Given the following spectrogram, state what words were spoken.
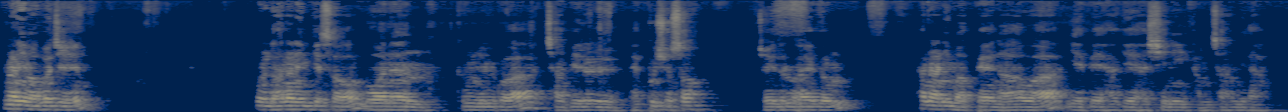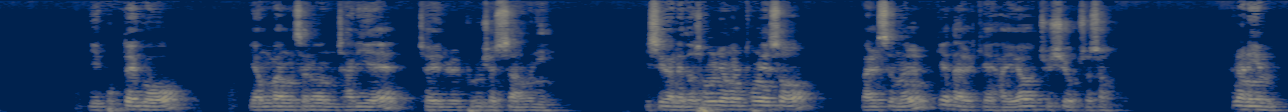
하나님 아버지, 오늘도 하나님께서 무한한 긍휼과 자비를 베푸셔서 저희들로 하여금 하나님 앞에 나와 예배하게 하시니 감사합니다. 이 복되고 영광스러운 자리에 저희를 부르셨사오니 이 시간에도 성령을 통해서 말씀을 깨닫게 하여 주시옵소서. 하나님,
